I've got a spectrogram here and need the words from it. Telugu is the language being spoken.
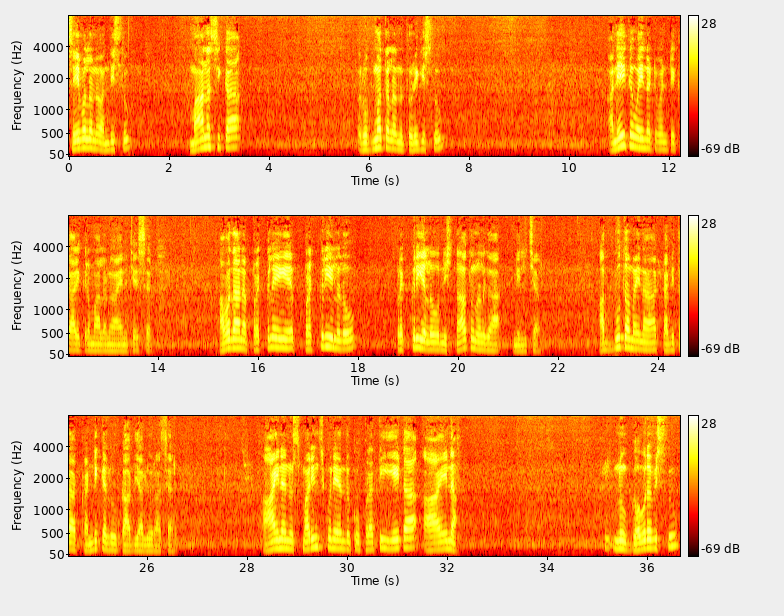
సేవలను అందిస్తూ మానసిక రుగ్మతలను తొలగిస్తూ అనేకమైనటువంటి కార్యక్రమాలను ఆయన చేశారు. అవధాన ప్రక్రియ ప్రక్రియలలో ప్రక్రియలో నిష్ణాతునులుగా నిలిచారు. అద్భుతమైన కవిత ఖండికలు కావ్యాలు రాశారు. ఆయనను స్మరించుకునేందుకు ప్రతి ఏటా ఆయన ను గౌరవిస్తూ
